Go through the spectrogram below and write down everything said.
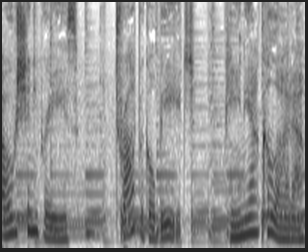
Ocean breeze, tropical beach, pina colada.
